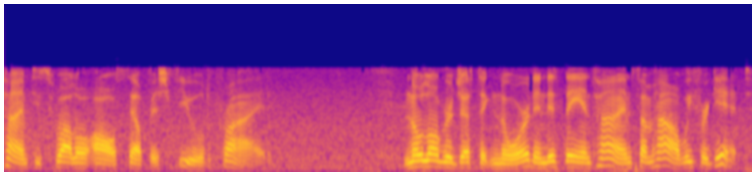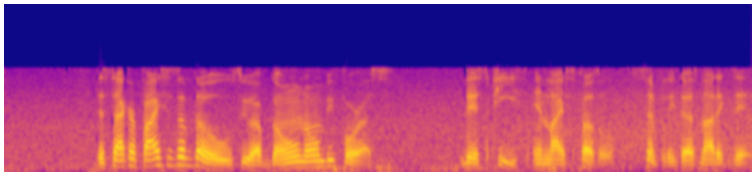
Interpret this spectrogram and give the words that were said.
Time to swallow all selfish fueled pride. No longer just ignored, in this day and time, somehow we forget the sacrifices of those who have gone on before us. This piece in life's puzzle simply does not exist.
